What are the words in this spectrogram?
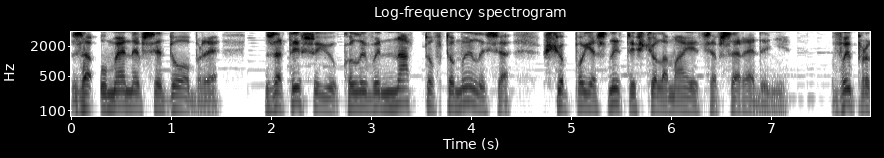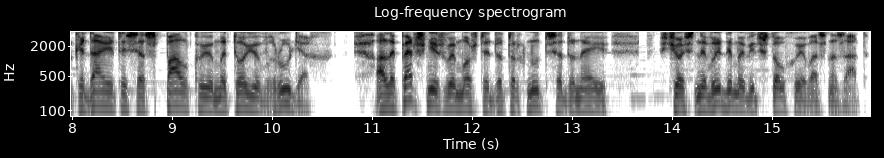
за у мене все добре, за тишею, коли ви надто втомилися, щоб пояснити, що ламається всередині. Ви прокидаєтеся з палкою метою в грудях. Але перш ніж ви можете доторкнутися до неї, щось невидиме відштовхує вас назад.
